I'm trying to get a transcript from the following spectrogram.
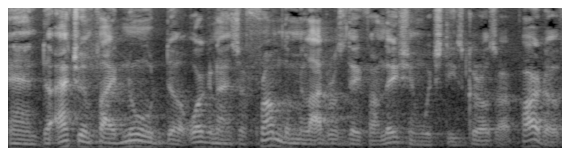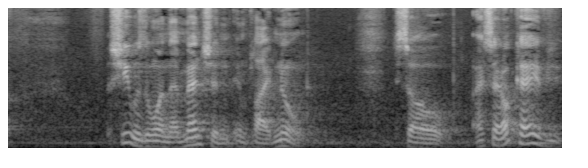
And the actual implied nude, the organizer from the Milagros Day Foundation, which these girls are a part of, she was the one that mentioned implied nude. So I said, okay, if you,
